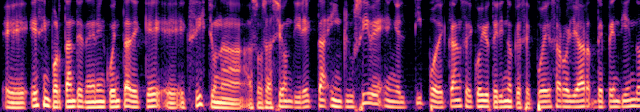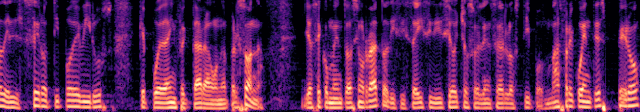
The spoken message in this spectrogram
Eh, es importante tener en cuenta de que eh, existe una asociación directa, inclusive en el tipo de cáncer de cuello uterino que se puede desarrollar dependiendo del serotipo de virus que pueda infectar a una persona. Ya se comentó hace un rato, 16 y 18 suelen ser los tipos más frecuentes, pero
